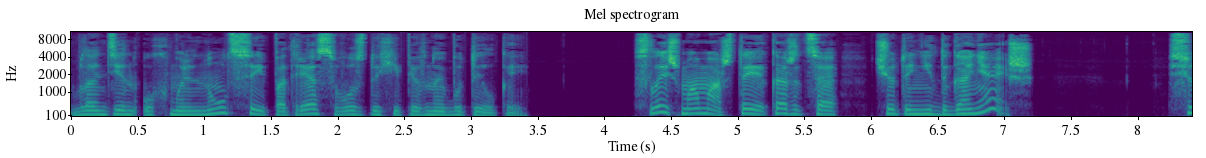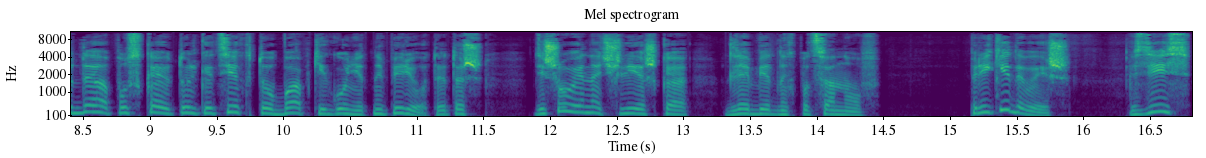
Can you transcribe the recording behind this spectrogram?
Блондин ухмыльнулся и потряс в воздухе пивной бутылкой. «Слышь, мамаш, ты, кажется, что-то не догоняешь? Сюда опускают только тех, кто бабки гонит наперед. Это ж дешевая ночлежка для бедных пацанов. Прикидываешь, здесь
